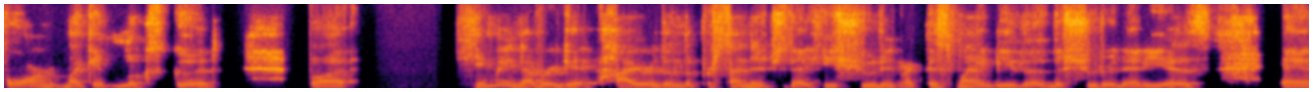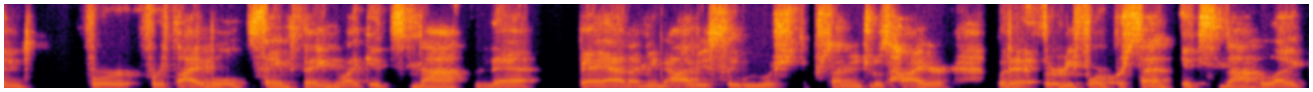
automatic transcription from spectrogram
form, like it looks good. But he may never get higher than the percentage that he's shooting. Like this might be the, the shooter that he is. And for, for Thybulle, same thing. Like it's not that bad. I mean, obviously we wish the percentage was higher, but at 34%, it's not like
